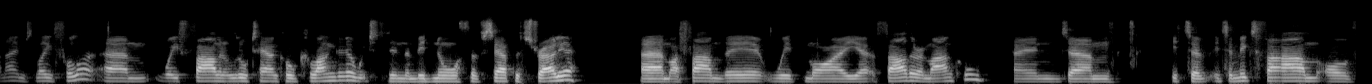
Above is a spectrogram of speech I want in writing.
My name's Leigh Fuller. Um, we farm in a little town called Koolunga, which is in the mid north of South Australia. Um, I farm there with my uh, father and my uncle, and um, it's a it's a mixed farm of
